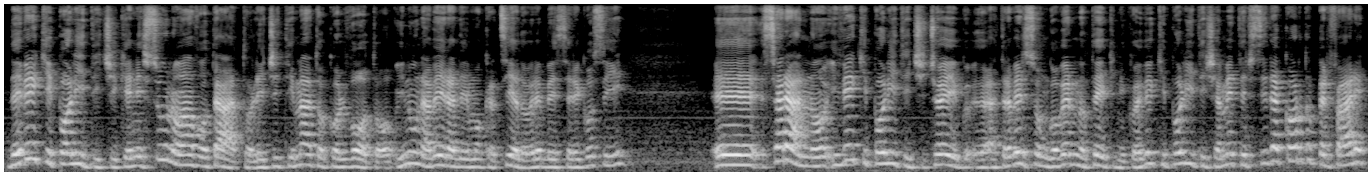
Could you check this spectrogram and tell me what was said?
dei vecchi politici che nessuno ha votato legittimato col voto in una vera democrazia dovrebbe essere così eh, saranno i vecchi politici cioè attraverso un governo tecnico i vecchi politici a mettersi d'accordo per fare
